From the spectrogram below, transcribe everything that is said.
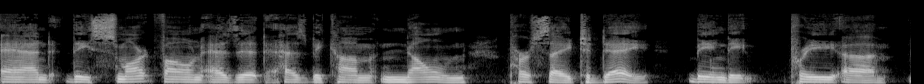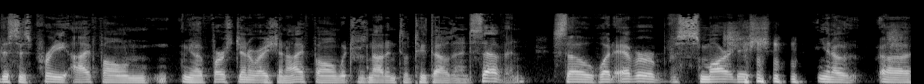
And the smartphone as it has become known per se today being the pre, uh, this is pre iPhone, you know, first generation iPhone, which was not until 2007. So whatever smartish, you know, uh,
